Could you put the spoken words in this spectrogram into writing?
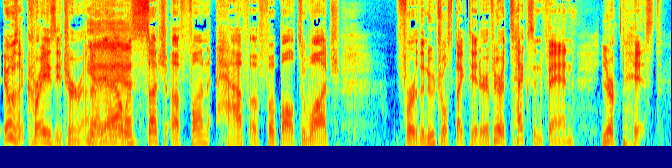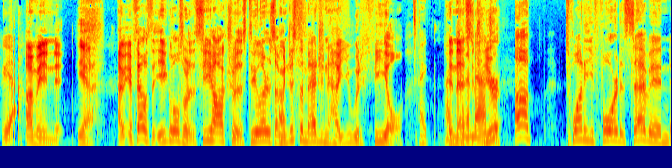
it was a crazy turnaround. Yeah, I mean, yeah, that yeah. was such a fun half of football to watch for the neutral spectator. If you're a Texan fan, you're pissed. Yeah. I mean, yeah. I- if that was the Eagles or the Seahawks or the Steelers, I mean, oh. just imagine how you would feel. I- I in that can imagine. You're up twenty-four to seven,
